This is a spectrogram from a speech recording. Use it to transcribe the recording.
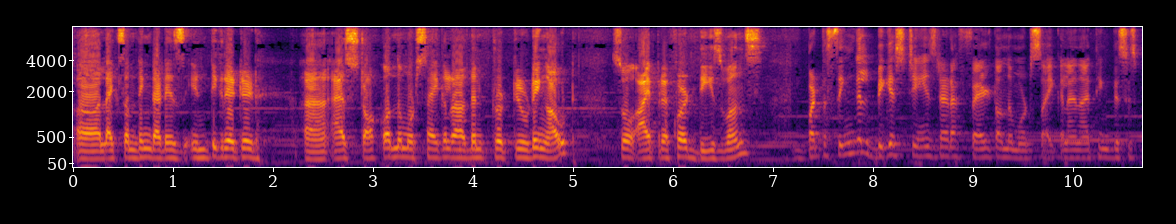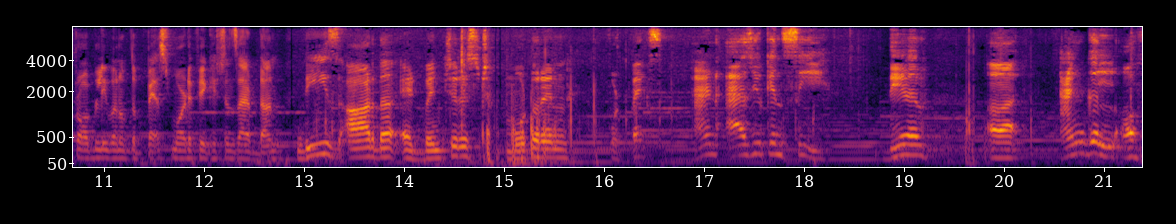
uh, like something that is integrated uh, as stock on the motorcycle rather than protruding out. So i preferred these ones. But the single biggest change that i felt on the motorcycle and i think this is probably one of the best modifications i've done. These are the adventurist motoren foot pegs and as you can see their uh, angle of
